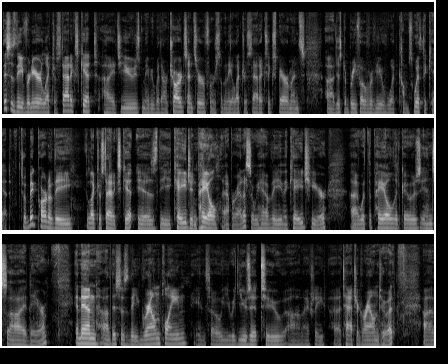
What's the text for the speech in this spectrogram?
This is the Vernier electrostatics kit. Uh, it's used maybe with our charge sensor for some of the electrostatics experiments. Uh, just a brief overview of what comes with the kit. So a big part of the electrostatics kit is the cage and pail apparatus. So we have the, the cage here uh, with the pail that goes inside there. And then uh, this is the ground plane, and so you would use it to um, actually attach a ground to it. Uh,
